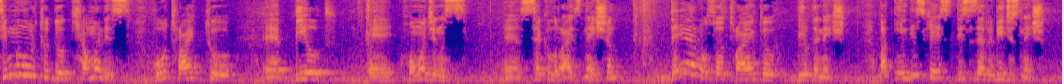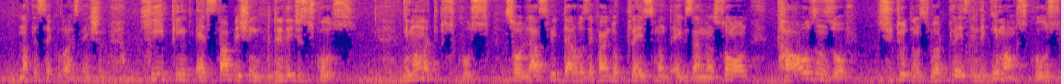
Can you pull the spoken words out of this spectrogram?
similar to the Kemalists who tried to uh, build a homogeneous, uh, secularized nation, they are also trying to build a nation. But in this case, this is a religious nation, not a secularized nation. Keeping, establishing religious schools, imamative schools. So last week there was a kind of placement exam and so on. Thousands of students were placed in the imam schools,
